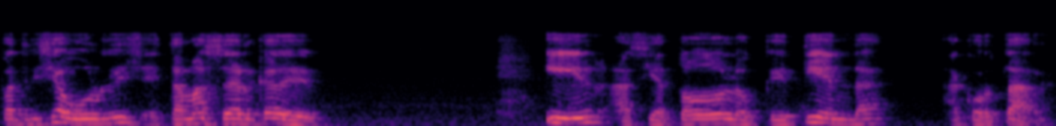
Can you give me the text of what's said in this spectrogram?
Patricia Bullrich está más cerca de ir hacia todo lo que tienda a cortar.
